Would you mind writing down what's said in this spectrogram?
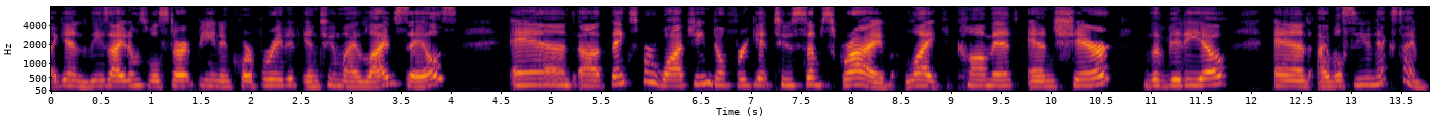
again, these items will start being incorporated into my live sales. And uh, thanks for watching. Don't forget to subscribe, like, comment, and share the video. And I will see you next time.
